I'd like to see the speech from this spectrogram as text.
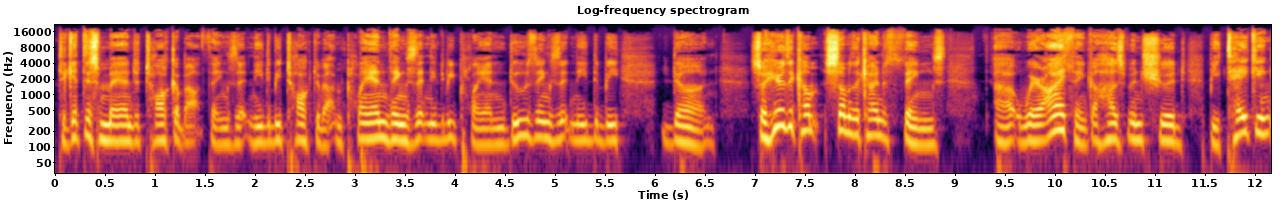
to get this man to talk about things that need to be talked about and plan things that need to be planned, do things that need to be done. So here are come some of the kind of things uh, where I think a husband should be taking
